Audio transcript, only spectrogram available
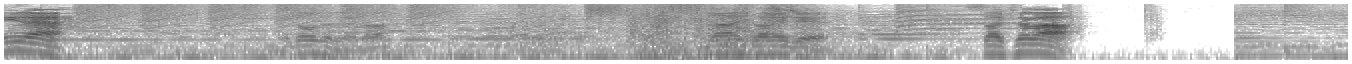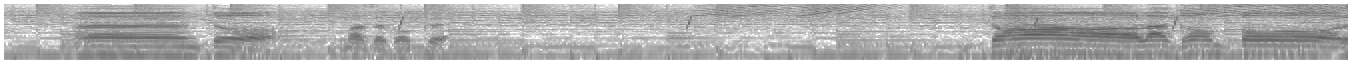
いいねれ倒したんじゃないかな。ナイスダメージ。さあ来たか。うーんとまずは悟空。ドラゴンボール。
